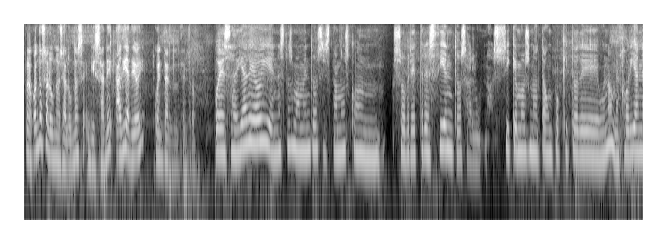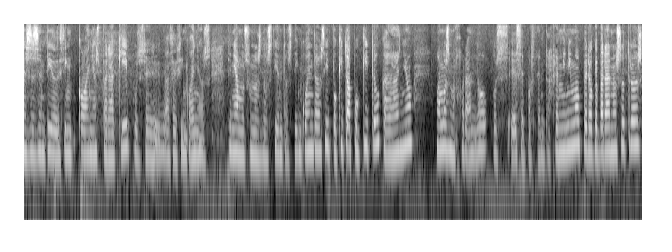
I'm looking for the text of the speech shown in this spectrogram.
Bueno, ¿cuántos alumnos y alumnas Guisane a día de hoy cuentan en el centro? Pues a día de hoy, en estos momentos, estamos con sobre 300 alumnos. Sí que hemos notado un poquito de bueno mejoría en ese sentido de cinco años para aquí. Pues eh, hace cinco años teníamos unos 250 o así. Poquito a poquito, cada año vamos mejorando pues ese porcentaje mínimo, pero que para nosotros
